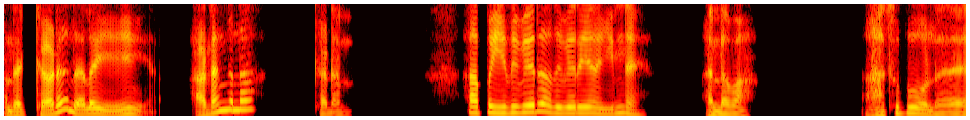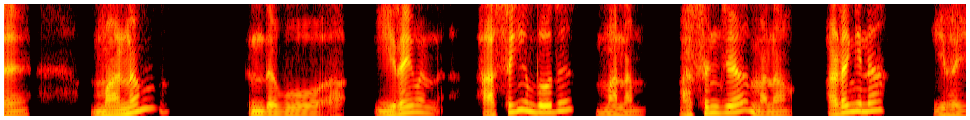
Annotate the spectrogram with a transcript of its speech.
அந்த கடல் அலை அடங்குனா கடல். அப்ப இது வேற, அது வேறயா இல்ல. அல்லவா? அதுபோல மனம் இந்த ஓ இறைவன் அசையும் போது மனம். அசைஞ்சா மனம். அடங்கினா இறை.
